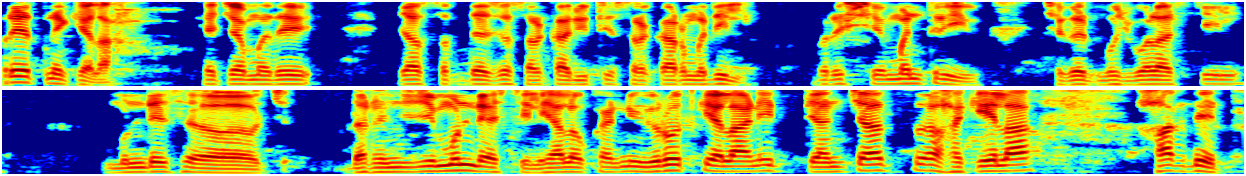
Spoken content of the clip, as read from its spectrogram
प्रयत्न केला. ह्याच्यामध्ये ज्या सध्याच्या सरकार युती सरकारमधील बरेचसे मंत्री छगन भुजबळ असतील मुंडे स- च- मुंडे असतील ह्या लोकांनी विरोध केला आणि त्यांच्याच हाकेला हाक देत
